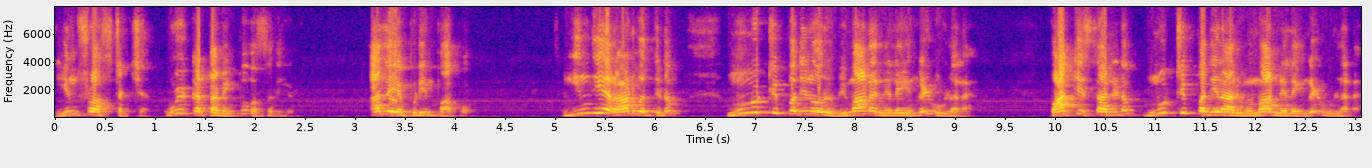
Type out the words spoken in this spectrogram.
இன்ஃப்ராஸ்ட்ரக்சர் உள்கட்டமைப்பு வசதிகள். அதுல எப்படின்னு பார்ப்போம். இந்திய ராணுவத்திடம் முன்னூற்றி பதினோரு விமான நிலையங்கள் உள்ளன. பாகிஸ்தானிடம் நூற்றி பதினாறு விமான நிலையங்கள் உள்ளன.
